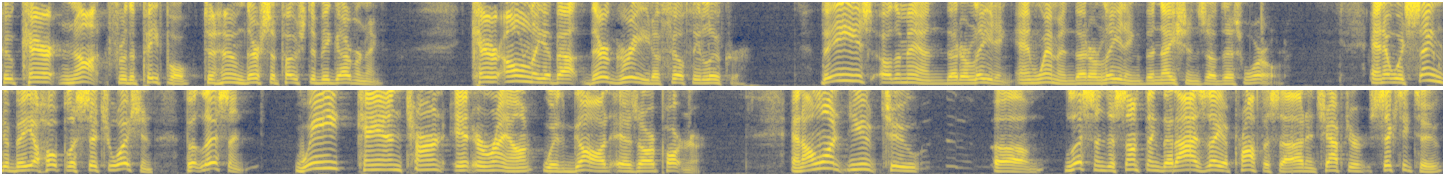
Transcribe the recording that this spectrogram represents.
who care not for the people to whom they're supposed to be governing, care only about their greed of filthy lucre. These are the men that are leading and women that are leading the nations of this world. And it would seem to be a hopeless situation. But listen, we can turn it around with God as our partner. And I want you to um, listen to something that Isaiah prophesied in chapter 62,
